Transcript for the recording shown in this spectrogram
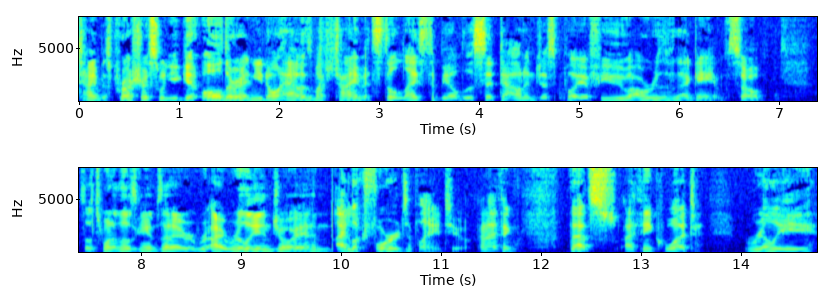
time is precious when you get older and you don't have as much time, it's still nice to be able to sit down and just play a few hours of that game. So, so it's one of those games that I, I really enjoy and I look forward to playing too. And I think that's I think what really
